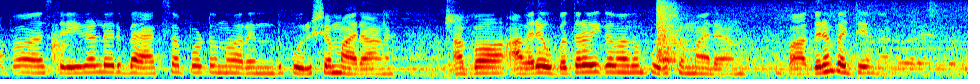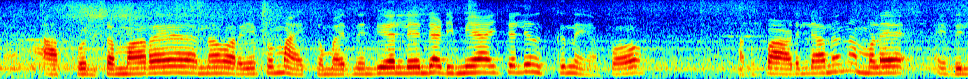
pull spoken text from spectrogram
അപ്പോൾ സ്ത്രീകളുടെ ഒരു ബാക്ക് സപ്പോർട്ട് എന്ന് പറയുന്നത് പുരുഷന്മാരാണ്. അപ്പോൾ അവരെ ഉപദ്രവിക്കുന്നതും പുരുഷന്മാരാണ്. അപ്പോൾ അതിനെ പറ്റി എന്താണ് പറയുന്നത് ആ പുരുഷന്മാരെ എന്നാ പറയുക ഇപ്പം മയക്കുമരുന്നിന്റെ എല്ലാം അടിമയായിട്ടല്ലേ നിൽക്കുന്നത് അപ്പോൾ അത് പാടില്ല എന്ന് നമ്മളെ ഇതിൽ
